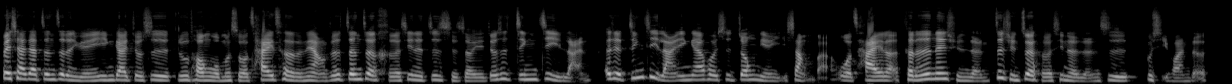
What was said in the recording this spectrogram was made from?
被下架真正的原因应该就是如同我们所猜测的那样，就是真正核心的支持者，也就是经济蓝，而且经济蓝应该会是中年以上吧，我猜了，可能是那群人，这群最核心的人是不喜欢的，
